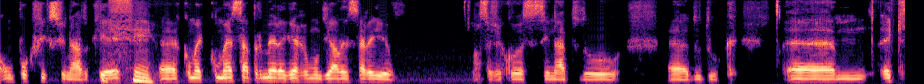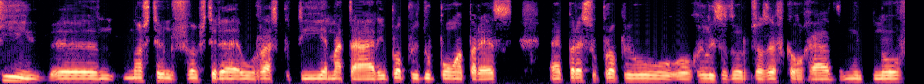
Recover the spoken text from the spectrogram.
um pouco ficcionado, que é. Uh, como é que começa a Primeira Guerra Mundial em Sarajevo, ou seja, com o assassinato do, uh, do Duque. Aqui nós temos, vamos ter a- o Rasputin a matar e o próprio Dupont aparece, uh, aparece o próprio o realizador Joseph Conrad, muito novo,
